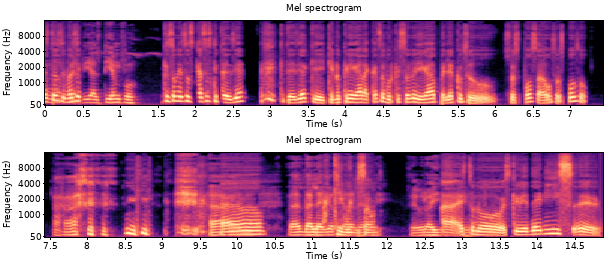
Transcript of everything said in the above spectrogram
Esto se me hace... el tiempo. ¿Qué son esos casos que te decía? Que te decía que, no quería llegar a la casa porque solo llegaba a pelear con su, esposa o su esposo. Ajá. ah, dale, ahí otra, Seguro ahí. Ah, esto lo escribe Denis. Eh,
